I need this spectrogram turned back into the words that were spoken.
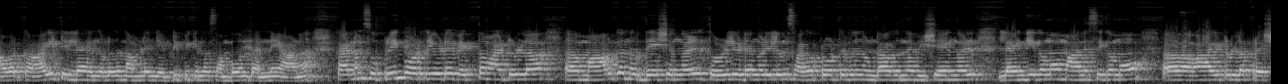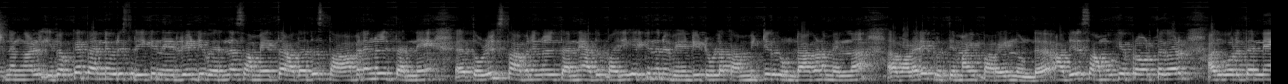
അവർക്കായിട്ടില്ല എന്നുള്ളത് നമ്മളെ ഞെട്ടിപ്പിക്കുന്ന സംഭവം തന്നെയാണ്. കാരണം സുപ്രീം കോടതിയുടെ വ്യക്തമായിട്ടുള്ള മാർഗനിർദ്ദേശങ്ങൾ തൊഴിലിടങ്ങളിലും സഹപ്രവർത്തകരിൽ നിന്നുണ്ടാകുന്ന വിഷയങ്ങൾ ലൈംഗികമോ മാനസികമോ ആയിട്ടുള്ള പ്രശ്നങ്ങൾ ഇതൊക്കെ തന്നെ ഒരു സ്ത്രീക്ക് നേരിടേണ്ടി വരുന്ന സമയത്ത് അതത് സ്ഥാപനങ്ങളിൽ തന്നെ തൊഴിൽ സ്ഥാപനങ്ങളിൽ തന്നെ അത് പരിഹരിക്കുന്നതിന് വേണ്ടിയിട്ടുള്ള കമ്മിറ്റികൾ ഉണ്ടാകണമെന്ന് വളരെ കൃത്യമായി പറയുന്നുണ്ട്. അതിൽ സാമൂഹ്യ പ്രവർത്തകർ അതുപോലെ തന്നെ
